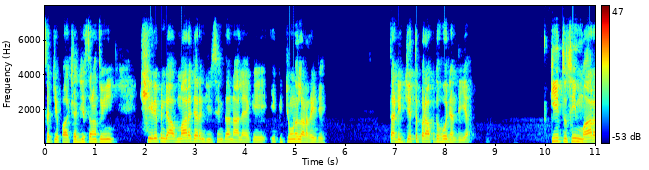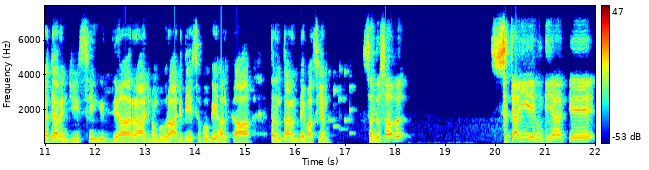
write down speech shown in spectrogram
ਸੱਚੇ ਪਾਤਸ਼ਾਹ, ਜਿਸ ਤਰ੍ਹਾਂ ਤੁਸੀਂ ਸ਼ੇਰੇ ਪੰਜਾਬ ਮਹਾਰਾਜਾ ਰਣਜੀਤ ਸਿੰਘ ਦਾ ਨਾਂ ਲੈ ਕੇ ਇੱਕ ਚੋਣ ਲੜ ਰਹੇ ਜੇ। ਤੁਹਾਡੀ ਜਿੱਤ ਪ੍ਰਾਪਤ ਹੋ ਜਾਂਦੀ ਆ। ਕੀ ਤੁਸੀਂ ਮਹਾਰਾਜਾ ਰਣਜੀਤ ਸਿੰਘ ਦਾ ਰਾਜ ਵਾਂਗੂ ਰਾਜ ਦੇ ਸਕੋਗੇ ਹਲਕਾ ਤਰਨਤਾਰਨ ਦੇ ਵਾਸੀਆਂ ਨੂੰ? ਸੰਧੂ ਸਾਹਿਬ, ਸਚਾਈ ਇਹ ਹੁੰਦੀ ਆ ਕਿ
